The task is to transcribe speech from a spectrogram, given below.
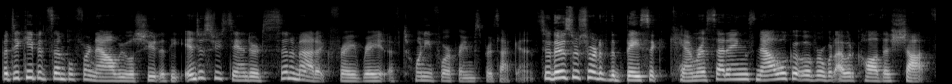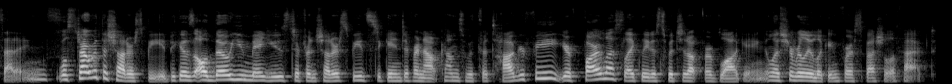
but to keep it simple for now, we will shoot at the industry standard cinematic frame rate of 24 frames per second. So those were sort of the basic camera settings. Now we'll go over what I would call the shot settings. We'll start with the shutter speed because although you may use different shutter speeds to gain different outcomes with photography, you're far less likely to switch it up for vlogging unless you're really looking for a special effect.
